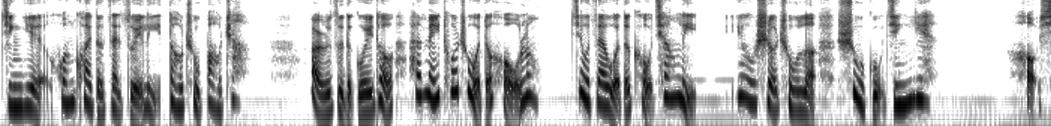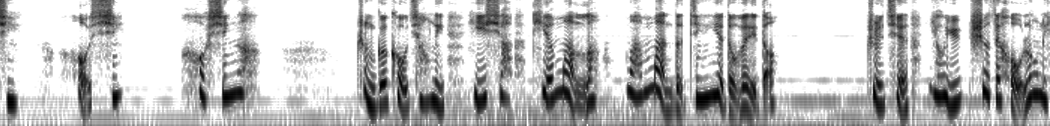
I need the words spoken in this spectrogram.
精液欢快的在嘴里到处爆炸。儿子的龟头还没拖出我的喉咙，就在我的口腔里又射出了数股精液。好腥，好腥！好腥啊！整个口腔里一下填满了满满的精液的味道。之前由于射在喉咙里，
